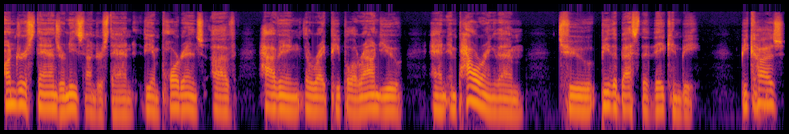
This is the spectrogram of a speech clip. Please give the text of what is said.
understands or needs to understand the importance of having the right people around you and empowering them to be the best that they can be. Because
